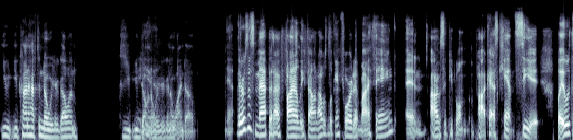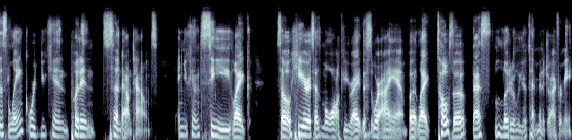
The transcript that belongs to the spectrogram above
you you kind of have to know where you're going because you, you don't yeah. know where you're going to wind up yeah, there's this map that I finally found. I was looking for it in my thing, and obviously people on the podcast can't see it, but it was this link where you can put in sundown towns and you can see like so here it says Milwaukee, right? This is where I am. But like Tosa, that's literally a 10 minute drive for me.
